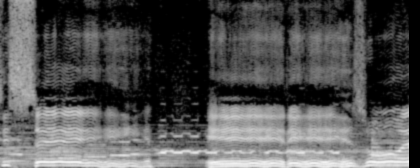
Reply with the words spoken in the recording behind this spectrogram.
to say, it is well,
